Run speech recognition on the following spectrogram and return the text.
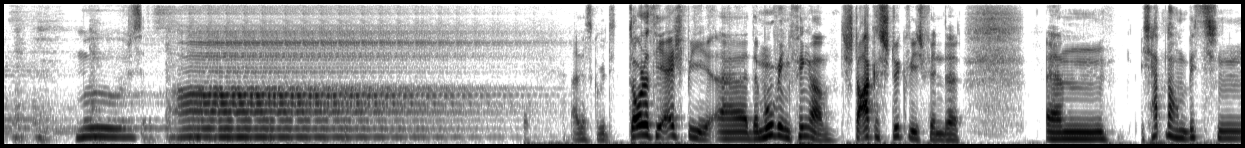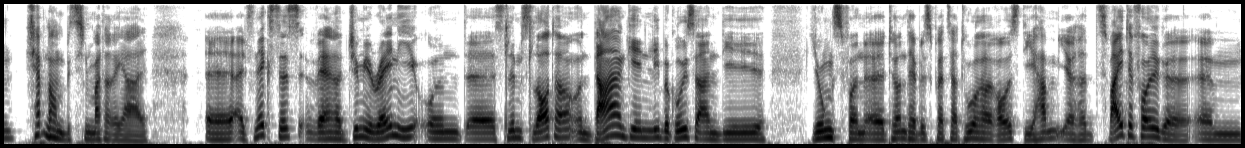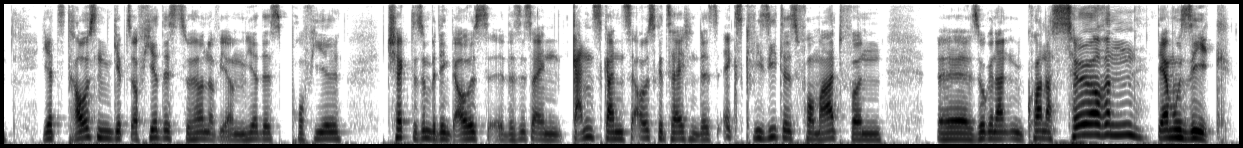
moves on. Alles gut. Dorothy Ashby, uh, The Moving Finger. Starkes Stück, wie ich finde. Ähm, ich habe noch ein bisschen, ich habe noch ein bisschen Material. Äh, als nächstes wäre Jimmy Rainey und äh, Slim Slaughter und da gehen liebe Grüße an die Jungs von äh, Turntables Prezzatura raus. Die haben ihre zweite Folge ähm, jetzt draußen, gibt es auf Hirdis zu hören, auf ihrem Hirdis-Profil checkt es unbedingt aus. Das ist ein ganz, ganz ausgezeichnetes, exquisites Format von äh, sogenannten Connoisseuren der Musik.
